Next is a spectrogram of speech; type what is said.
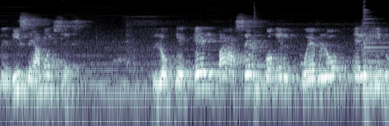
le dice a Moisés lo que él va a hacer con el pueblo elegido,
